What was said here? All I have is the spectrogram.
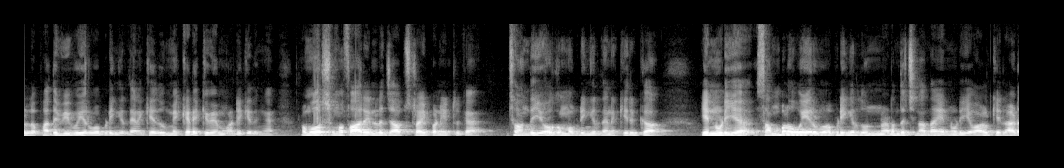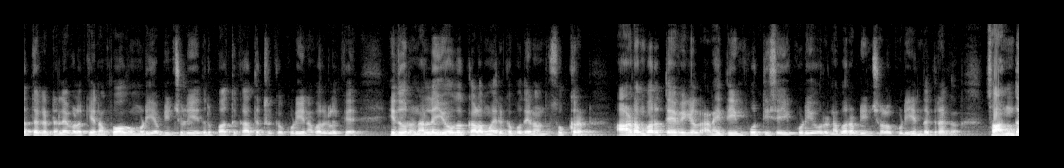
இல்லை பதவி உயர்வோ அப்படிங்கிறது எனக்கு எதுவுமே கிடைக்கவே மாட்டேங்குதுங்க. ரொம்ப வருஷமாக ஃபாரினில் ஜாப்ஸ் ட்ரை பண்ணிகிட்ருக்கேன் ஸோ அந்த யோகம் அப்படிங்கிறது எனக்கு இருக்கா? என்னுடைய சம்பள உயர்வு அப்படிங்கிறது ஒன்று நடந்துச்சுன்னா தான் என்னுடைய வாழ்க்கையில் அடுத்த கட்ட லெவலுக்கே நான் போக முடியும் அப்படின்னு சொல்லி எதிர்பார்த்து காத்துட்ருக்கக்கூடிய நபர்களுக்கு இது ஒரு நல்ல யோக காலமாக இருக்க போது ஏன்னா அந்த சுக்கரன் ஆடம்பர தேவைகள் அனைத்தையும் பூர்த்தி செய்யக்கூடிய ஒரு நபர் அப்படின்னு சொல்லக்கூடிய இந்த கிரகம். ஸோ அந்த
